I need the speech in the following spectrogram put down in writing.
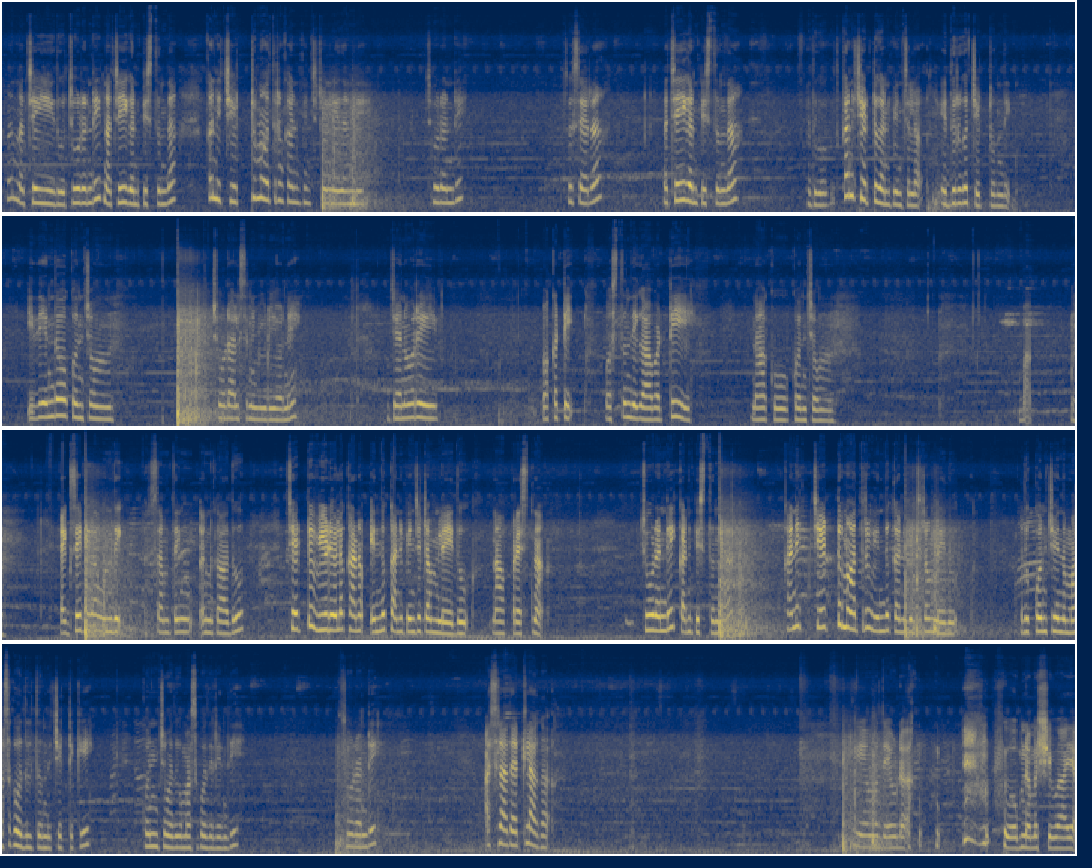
నా చెయ్యి ఇదిగో చూడండి నా చెయ్యి కనిపిస్తుందా? కానీ చెట్టు మాత్రం కనిపించడం లేదండి. చూడండి. చూసారా? నా చెయ్యి కనిపిస్తుందా? ఇదిగో కానీ చెట్టు కనిపించలా. ఎదురుగా చెట్టు ఉంది. ఇదేందో కొంచెం చూడాల్సిన వీడియోనే. జనవరి ఒకటి వస్తుంది కాబట్టి నాకు కొంచెం ఎగ్జైట్గా ఉంది. సంథింగ్ అని కాదు. చెట్టు వీడియోలో కన ఎందుకు కనిపించటం లేదు? నా ప్రశ్న. చూడండి కనిపిస్తుందా? కానీ చెట్టు మాత్రం ఎందుకు కనిపించడం లేదు? అది కొంచెం ఇంత మసక వదులుతుంది చెట్టుకి. కొంచెం అది మసక వదిలింది. చూడండి. అసలు అది ఎట్లాగా? ఏమో దేవుడా. ఓం నమ శివాయ.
